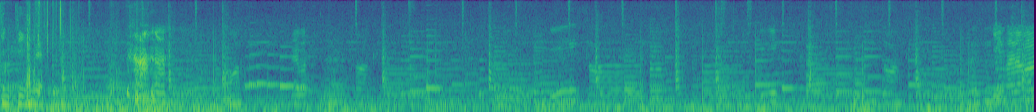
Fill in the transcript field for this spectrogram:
จริงๆเลยได้ปะอีกต่ออีกต่ออีกมามามา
